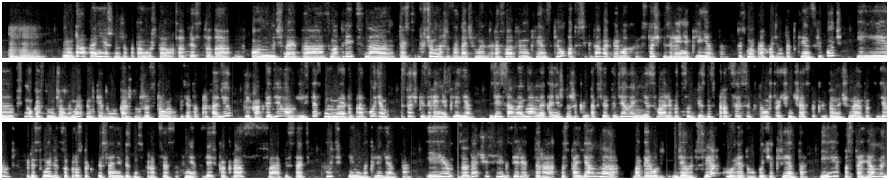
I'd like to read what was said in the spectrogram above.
угу. Ну да, конечно же, потому что, соответственно, он начинает а, смотреть на... То есть в чем наша задача? Мы рассматриваем клиентский опыт всегда, во-первых, с точки зрения клиента. То есть мы проходим этот клиентский путь, и, ну, Custom Journey Mapping, я думаю, каждый уже строил, где-то проходил и как-то делал. И, естественно, мы это проходим с точки зрения клиента. Здесь самое главное, конечно же, когда все это делаем, не сваливаться в бизнес-процессы, потому что очень часто, когда начинают это делать, присводится просто к описанию бизнес-процессов. Нет, здесь как раз описать путь именно клиента. И задача CX-директора постоянно, во-первых, делать сверку этого пути клиента и постоянно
